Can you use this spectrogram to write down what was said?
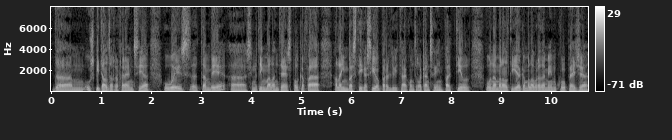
de um, hospital de referència. Ho és uh, també, uh, si no tinc mal entès, pel que fa a la investigació per lluitar contra el càncer infantil, una malaltia que malauradament colpeja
